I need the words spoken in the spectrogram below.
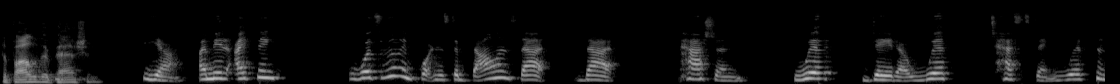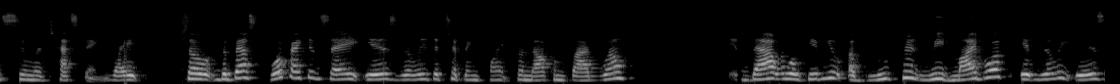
to follow their passion? Yeah, I mean, I think what's really important is to balance that that passion with data, with testing, with consumer testing, right? So the best book I could say is really The Tipping Point from Malcolm Gladwell. That will give you a blueprint. Read my book. It really is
